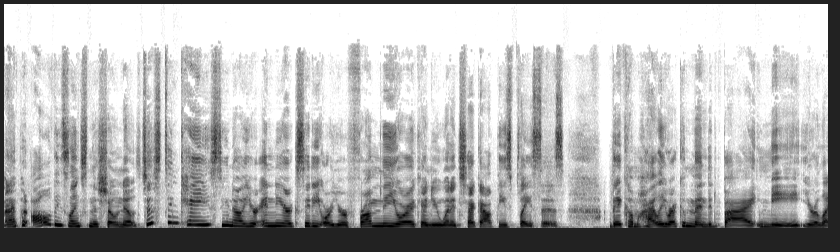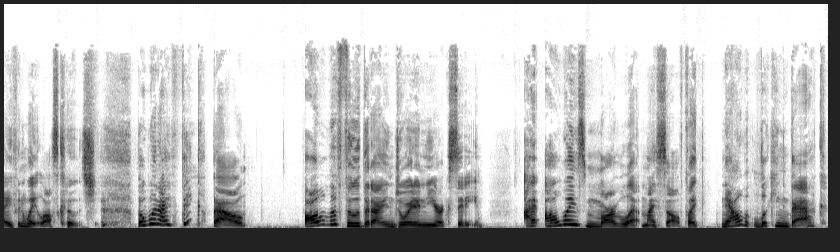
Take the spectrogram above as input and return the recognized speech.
And I put all of these links in the show notes just in case, you know, you're in New York City or you're from New York and you want to check out these places. They come highly recommended by me, your life and weight loss coach. But when I think about all of the food that I enjoyed in New York City, I always marvel at myself. Like, now looking back,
